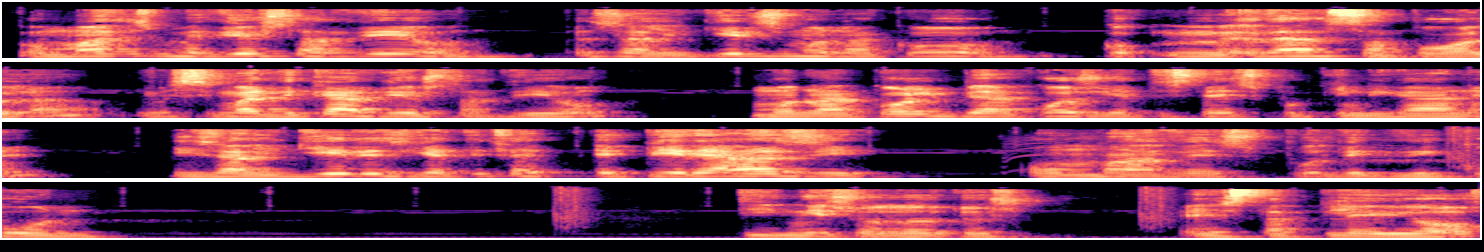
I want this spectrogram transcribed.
Ομάδες με 2 στα 2. Ζαλγκύρης Μονακό. κο- με- Δεν θα στα πω όλα. Με σημαντικά 2 στα 2. Μονακό Ολυμπιακός για τις θέσεις που κυνηγάνε. Οι Ζαλγκύρης γιατί θα επηρεάζει ομάδες που διεκδικούν την είσοδό τους στα playoff.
